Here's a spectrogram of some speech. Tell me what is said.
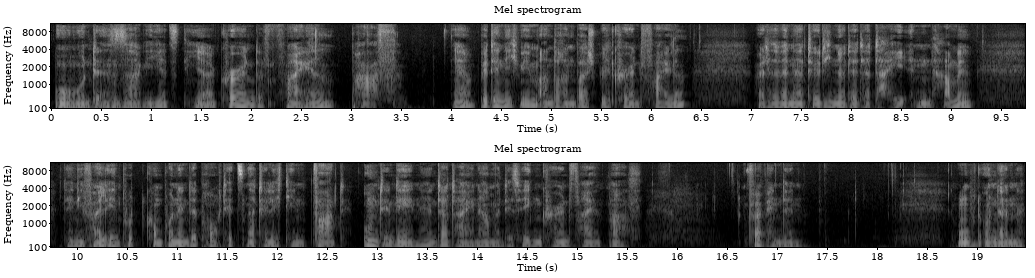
und sage jetzt hier current file path. Ja, bitte nicht wie im anderen Beispiel current file, weil das wäre natürlich nur der Dateiname. Denn die File-Input-Komponente braucht jetzt natürlich den Pfad und den Dateinamen, deswegen Current File Path verwenden. Gut, und dann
